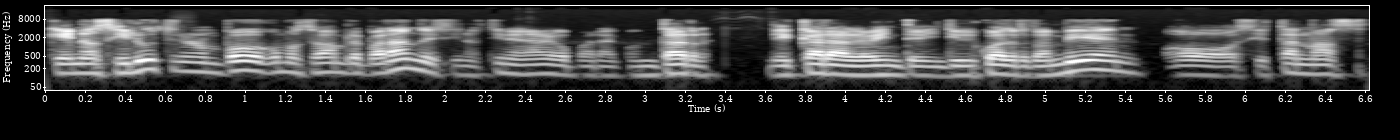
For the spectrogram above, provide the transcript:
que nos ilustren un poco cómo se van preparando y si nos tienen algo para contar de cara al 2024 también, o si están más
